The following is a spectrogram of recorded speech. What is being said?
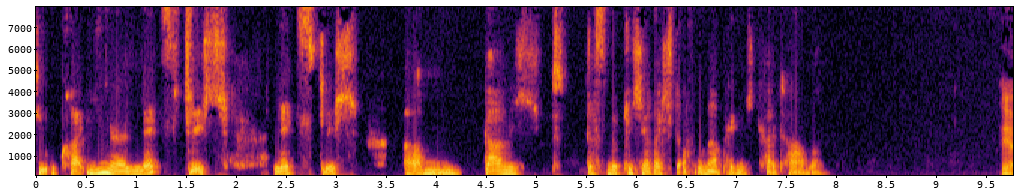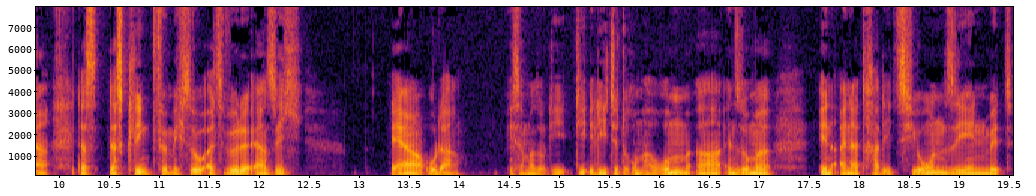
die Ukraine letztlich, letztlich ähm, gar nicht das wirkliche Recht auf Unabhängigkeit habe. Ja, das, das klingt für mich so, als würde er sich, er oder ich sag mal so, die, die Elite drumherum äh, in Summe in einer Tradition sehen mit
